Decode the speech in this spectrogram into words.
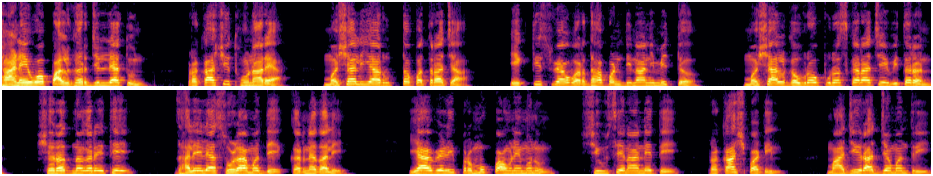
ठाणे व पालघर जिल्ह्यातून प्रकाशित होणाऱ्या मशाल या वृत्तपत्राच्या एकतीसव्या वर्धापन दिनानिमित्त मशाल गौरव पुरस्काराचे वितरण शरदनगर येथे झालेल्या सोहळ्यामध्ये करण्यात आले. यावेळी प्रमुख पाहुणे म्हणून शिवसेना नेते प्रकाश पाटील माजी राज्यमंत्री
